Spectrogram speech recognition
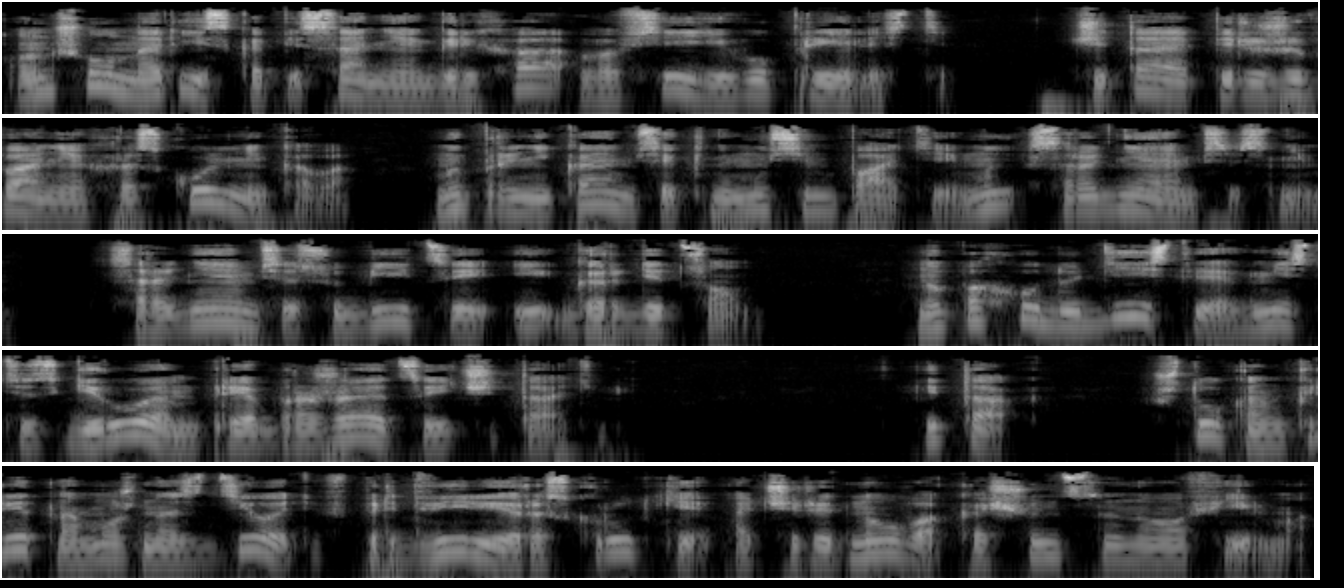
Он шел на риск описания греха во всей его прелести. Читая о переживаниях Раскольникова, мы проникаемся к нему симпатией, мы сродняемся с ним, сродняемся с убийцей и гордецом. Но по ходу действия вместе с героем преображается и читатель. Итак, что конкретно можно сделать в преддверии раскрутки очередного кощунственного фильма?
